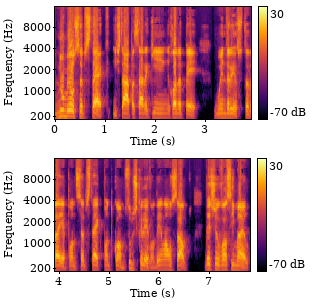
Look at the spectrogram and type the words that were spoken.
no meu Substack, e está a passar aqui em rodapé, o endereço tadeia.substack.com, subscrevam, deem lá um salto, deixem o vosso e-mail.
